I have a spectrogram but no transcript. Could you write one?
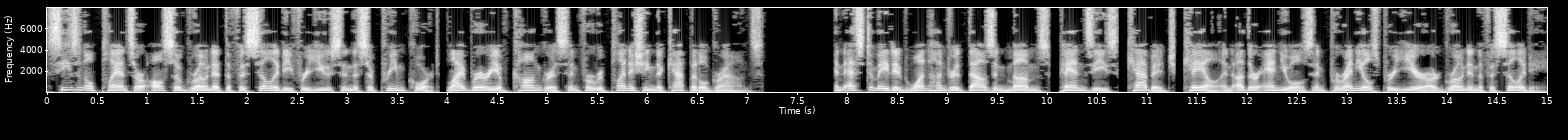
Seasonal plants are also grown at the facility for use in the Supreme Court, Library of Congress and for replenishing the Capitol grounds. An estimated 100,000 mums, pansies, cabbage, kale and other annuals and perennials per year are grown in the facility.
